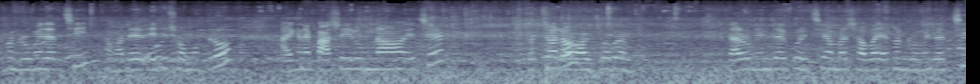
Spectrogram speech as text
এখন রুমে যাচ্ছি। আমাদের এই যে সমুদ্র আর এখানে পাশেই রুম নেওয়া হয়েছে। তো চলো, দারুণ এনজয় করেছি আমরা সবাই এখন রুমে যাচ্ছি।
